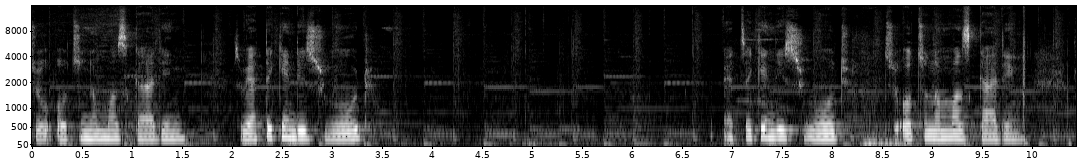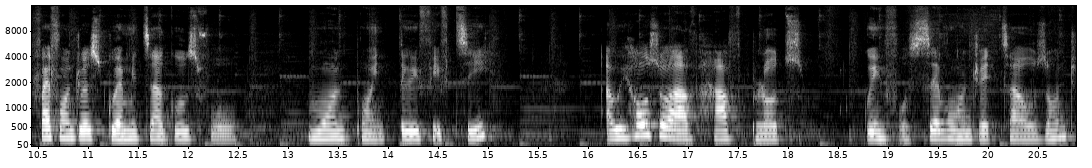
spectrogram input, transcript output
to autonomous garden. So we are taking this road taking this road to autonomous garden. 500 square meter goes for 1.350 and we also have half plots going for 700,000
